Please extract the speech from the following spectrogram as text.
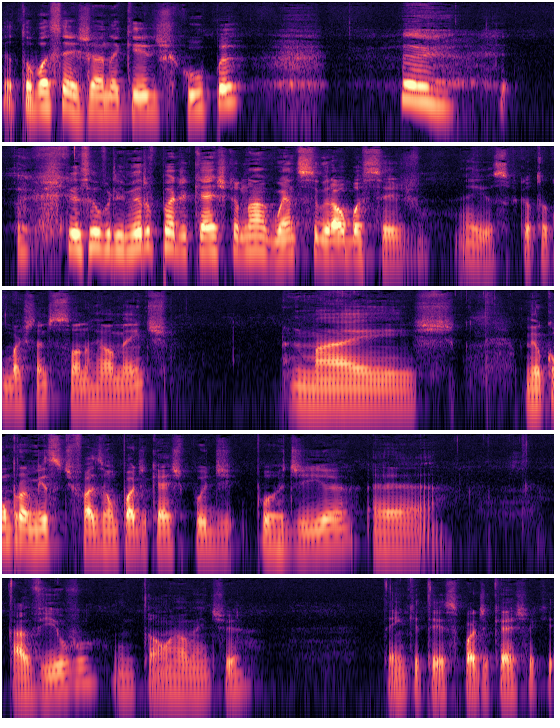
Eu tô bocejando aqui, desculpa. Esse é o primeiro podcast que eu não aguento segurar o bocejo. É isso, porque eu tô com bastante sono realmente. Mas meu compromisso de fazer um podcast por dia, por dia é, tá vivo, então realmente tem que ter esse podcast aqui.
